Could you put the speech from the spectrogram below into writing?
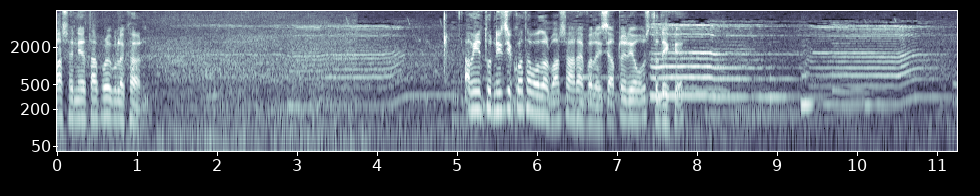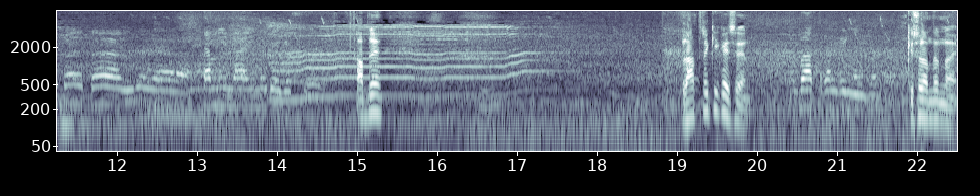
বাসায় নিয়ে তারপরে এগুলো খান। আমি তো নিজে কথা বলার ভাষা হারাই ফেলাইছি আপনার এই অবস্থা দেখে। আপনি রাত্রে কি খাইছেন? কিছু রান্ধার নাই।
